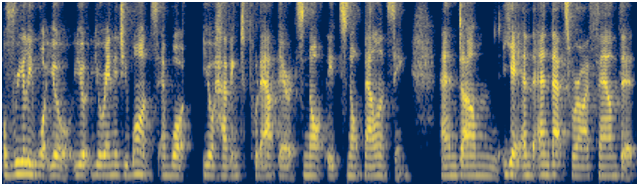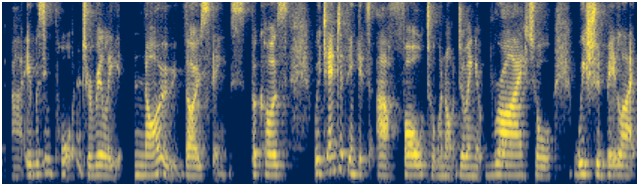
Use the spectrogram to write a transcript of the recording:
of really what your your your energy wants and what you're having to put out there. It's not it's not balancing. And um yeah and and that's where i found that uh, it was important to really know those things because we tend to think it's our fault or we're not doing it right or we should be like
